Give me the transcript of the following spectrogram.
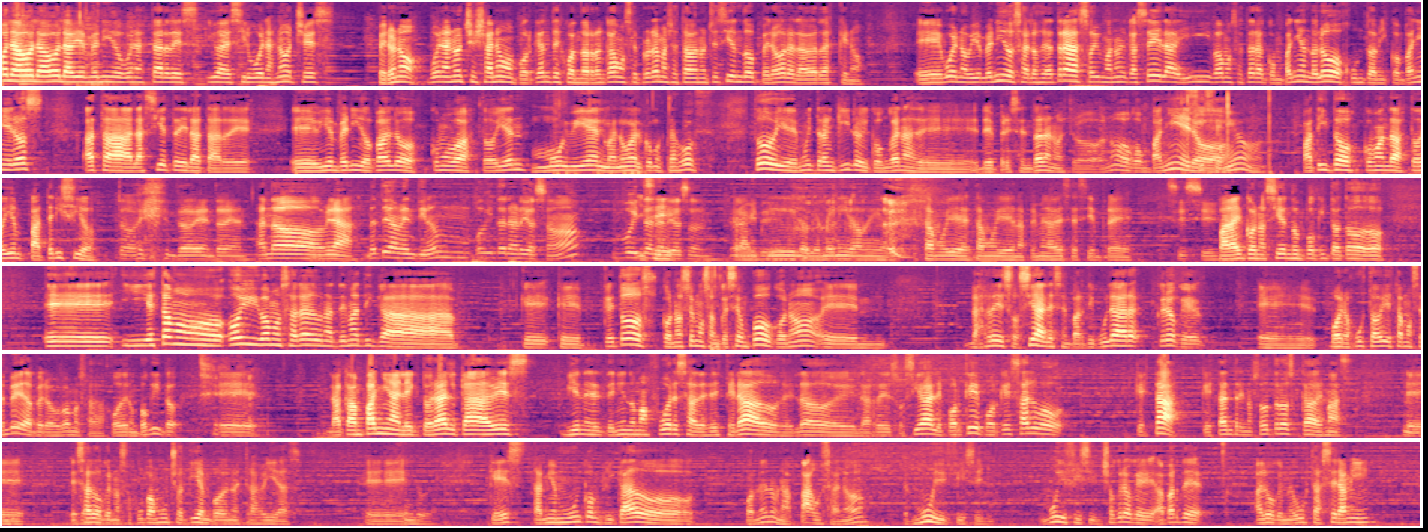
Hola, hola, hola, bienvenidos, buenas tardes. Iba a decir buenas noches, pero no, buenas noches ya no, porque antes cuando arrancamos el programa ya estaba anocheciendo, pero ahora la verdad es que no. Eh, bueno, bienvenidos a los de atrás, soy Manuel Casela y vamos a estar acompañándolo junto a mis compañeros hasta las 7 de la tarde. Eh, bienvenido Pablo, ¿cómo va? ¿Todo bien? Muy bien, Manuel, ¿cómo estás vos? Todo bien, muy tranquilo y con ganas de, de presentar a nuestro nuevo compañero. Sí, señor. Patito, ¿cómo andás? ¿Todo bien, Patricio? Todo bien, todo bien, todo bien. Ando, mirá, no te voy a mentir, un poquito nervioso, ¿no? Un poquito sí, nervioso. Tranquilo, bienvenido, amigo. Está muy bien, está muy bien. Las primeras veces siempre Sí, sí. para ir conociendo un poquito todo. Eh, y estamos, hoy vamos a hablar de una temática que, que- que todos conocemos, aunque sea un poco, ¿no? Eh, las redes sociales en particular. Creo que, eh, bueno, justo hoy estamos en veda, pero vamos a joder un poquito. Eh, la campaña electoral cada vez viene teniendo más fuerza desde este lado, del lado de las redes sociales. ¿Por qué? Porque es algo que está, que está entre nosotros cada vez más. Eh, es algo que nos ocupa mucho tiempo de nuestras vidas. Eh, Sin duda. que es también muy complicado poner una pausa, ¿no? Es muy difícil, muy difícil. Yo creo que, aparte, algo que me gusta hacer a mí,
